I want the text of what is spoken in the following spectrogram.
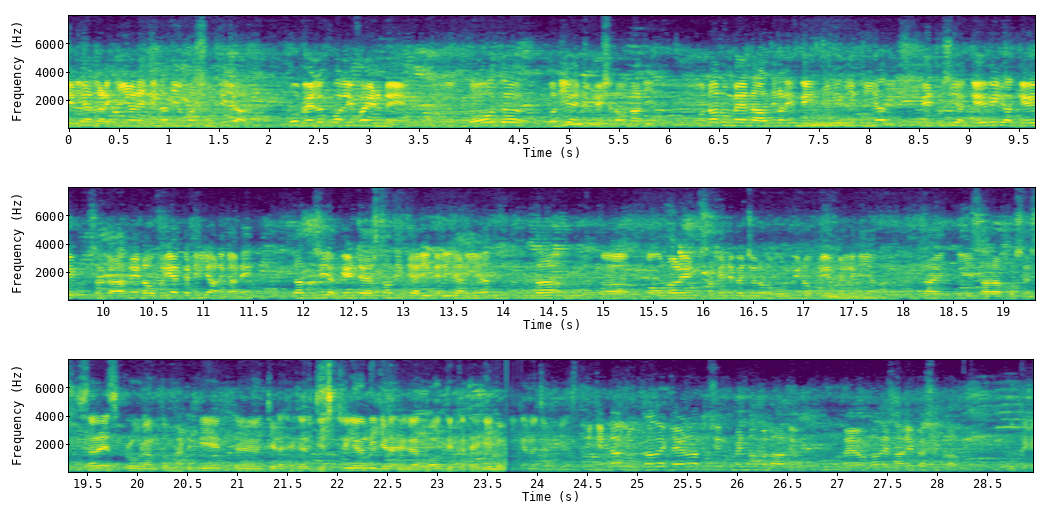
ਜਿਹੜੀਆਂ ਲੜਕੀਆਂ ਨੇ, ਜਿਨ੍ਹਾਂ ਦੀ ਉਮਰ ਛੋਟੀ ਆ, ਉਹ ਵੈਲ ਕੁਆਲੀਫਾਈਡ ਨੇ। ਬਹੁਤ ਵਧੀਆ ਐਜੂਕੇਸ਼ਨ ਆ ਉਹਨਾਂ ਦੀ। ਉਹਨਾਂ ਨੂੰ ਮੈਂ ਨਾਲ ਦੀ ਨਾਲ ਇਹ ਬੇਨਤੀ ਵੀ ਕੀਤੀ ਆ ਵੀ ਤੁਸੀਂ ਅੱਗੇ ਵੀ ਅੱਗੇ ਸਰਕਾਰ ਨੇ ਨੌਕਰੀਆਂ ਕੱਢੀ ਜਾਣੀਆਂ ਨੇ, ਤਾਂ ਤੁਸੀਂ ਅੱਗੇ ਟੈਸਟਾਂ ਦੀ ਤਿਆਰੀ ਕਰੀ ਜਾਣੀ ਆ, ਤਾਂ ਆਉਣ ਵਾਲੇ ਸਮੇਂ ਦੇ ਵਿੱਚ ਉਹਨਾਂ ਨੂੰ ਹੋਰ ਵੀ ਨੌਕਰੀਆਂ ਮਿਲਣਗੀਆਂ, ਤਾਂ ਇਹ ਸਾਰਾ ਪ੍ਰੋਸੈਸ ਸਰ ਇਸ ਪ੍ਰੋਗਰਾਮ ਤੋਂ ਹਟ ਕੇ ਜਿਹੜਾ ਹੈਗਾ ਰਜਿਸਟਰੀਆਂ ਦੀ ਜਿਹੜਾ ਹੈਗਾ ਬਹੁਤ ਦਿੱਕਤ ਹੈਗੀ ਲੋਕ ਕਹਿਣਾ ਚਾਹੁੰਦੇ ਆ ਕਿ ਜਿੰਨਾ ਲੋਕਾਂ ਦਾ ਕਹਿਣਾ ਤੁਸੀਂ ਮੈਨੂੰ ਮਿਲਾ ਦਿਓ ਮੈਂ ਉਹਨਾਂ ਦੇ ਸਾਰੇ ਪੈਸੇ ਮਿਲਾ ਦੂੰ ਓਕੇ।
